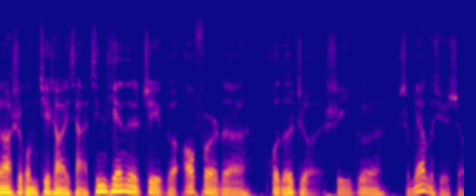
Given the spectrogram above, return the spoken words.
文老师给我们介绍一下今天的这个 offer 的获得者是一个什么样的学生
